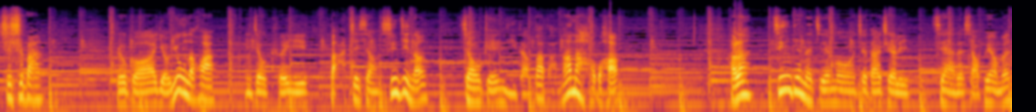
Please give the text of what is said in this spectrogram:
试试吧。如果有用的话，你就可以把这项新技能。交给你的爸爸妈妈好不好？好了，今天的节目就到这里，亲爱的小朋友们，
